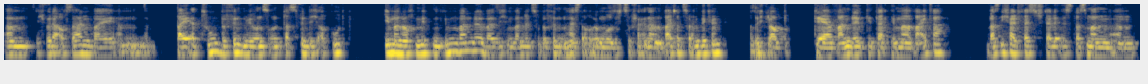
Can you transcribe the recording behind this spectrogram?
Ähm, ich würde auch sagen, bei, ähm, bei R2 befinden wir uns, und das finde ich auch gut, immer noch mitten im Wandel, weil sich im Wandel zu befinden heißt auch irgendwo sich zu verändern und weiterzuentwickeln. Also ich glaube, der Wandel geht da immer weiter. Was ich halt feststelle, ist, dass man, ähm,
